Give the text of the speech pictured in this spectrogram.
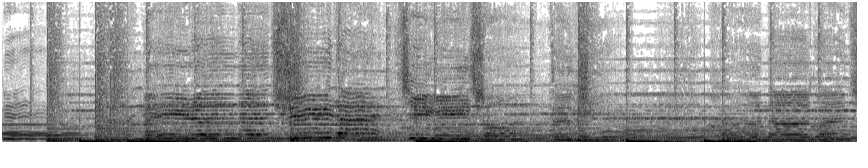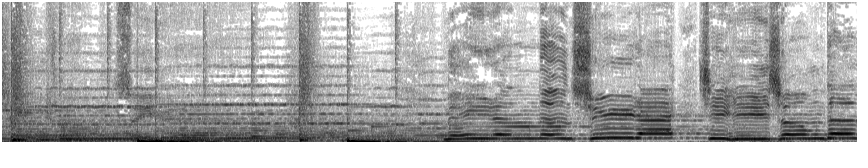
界。没人能取代记忆中取代记忆中的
